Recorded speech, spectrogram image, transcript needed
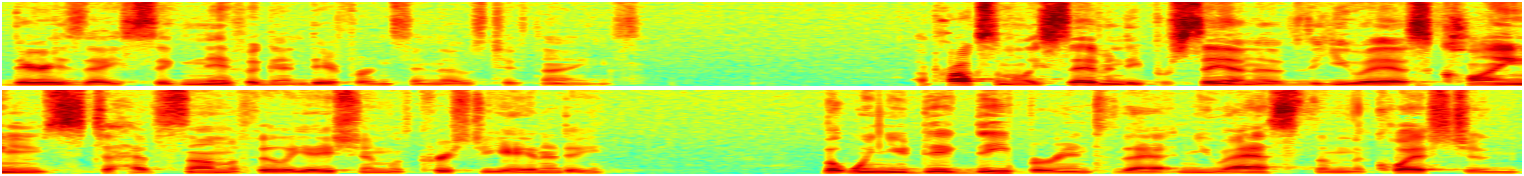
There is a significant difference in those two things. Approximately 70% of the U.S. claims to have some affiliation with Christianity. But when you dig deeper into that and you ask them the question,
